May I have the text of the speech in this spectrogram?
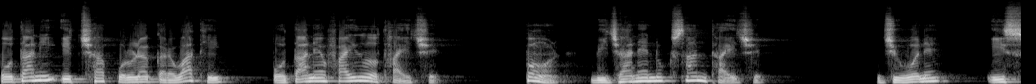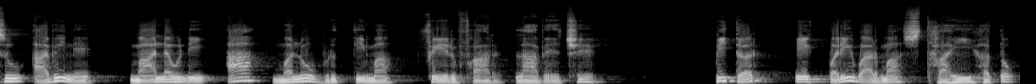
પોતાની ઈચ્છા પૂર્ણ કરવાથી પોતાને ફાયદો થાય છે. પણ બીજાને નુકસાન થાય છે. જુઓને, ઈસુ આવીને માનવની આ મનોવૃત્તિમાં ફેરફાર લાવે છે. પિતર એક પરિવારમાં સ્થાયી હતો.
